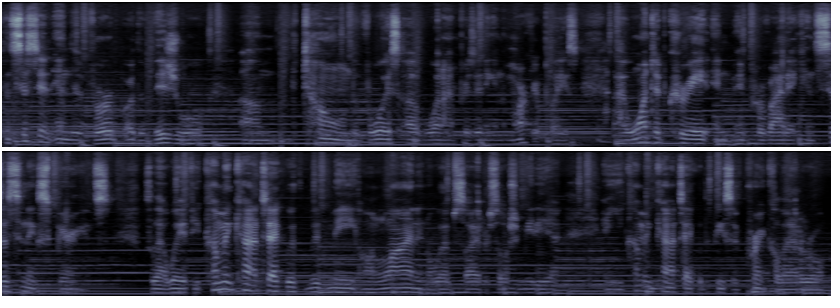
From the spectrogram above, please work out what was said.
consistent in the verb or the visual, um, the tone, the voice of what I'm presenting in the marketplace. I want to create and, and provide a consistent experience. So that way, if you come in contact with, with me online in a website or social media, and you come in contact with a piece of print collateral,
